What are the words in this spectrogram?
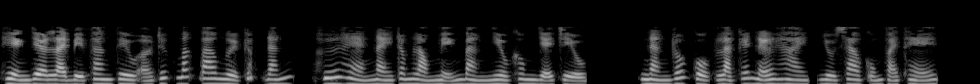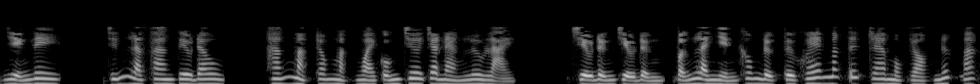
hiện giờ lại bị Phan Tiêu ở trước mắt bao người cấp đánh, hứa hẹn này trong lòng miễn bàn nhiều không dễ chịu. Nàng rốt cuộc là cái nữ hài, dù sao cũng phải thể. Diễn đi, chính là Phan Tiêu đâu. Hắn mặt trong mặt ngoài cũng chưa cho nàng lưu lại. Chịu đựng chịu đựng, vẫn là nhịn không được từ khóe mắt tích ra một giọt nước mắt.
